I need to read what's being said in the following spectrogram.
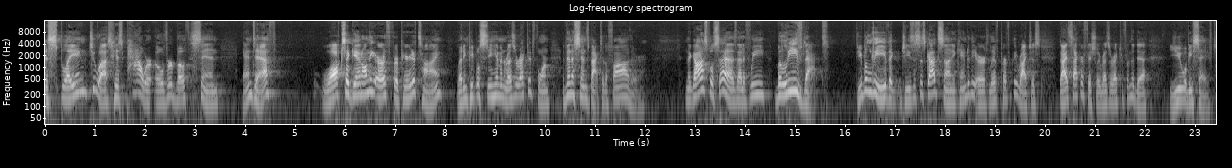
displaying to us his power over both sin and death, walks again on the earth for a period of time, letting people see him in resurrected form, and then ascends back to the Father. And the gospel says that if we believe that, if you believe that Jesus is God's Son, He came to the earth, lived perfectly righteous, died sacrificially, resurrected from the death, you will be saved,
